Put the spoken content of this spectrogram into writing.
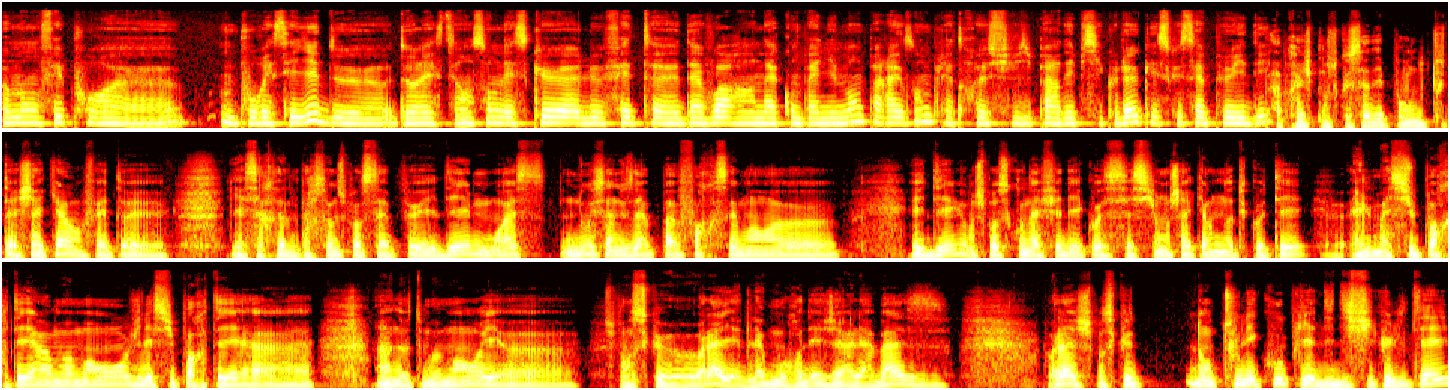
Comment on fait pour, euh, pour essayer de, rester ensemble? Est-ce que le fait d'avoir un accompagnement, par exemple, être suivi par des psychologues, est-ce que ça peut aider? Après, je pense que ça dépend de tout à chacun, en fait. Euh, il y a certaines personnes, je pense que ça peut aider. Moi, nous, ça nous a pas forcément euh, aidé. Je pense qu'on a fait des concessions chacun de notre côté. Elle m'a supporté à un moment, je l'ai supporté à un autre moment. Et je pense que voilà, il y a de l'amour déjà à la base. Voilà, je pense que dans tous les couples, il y a des difficultés,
